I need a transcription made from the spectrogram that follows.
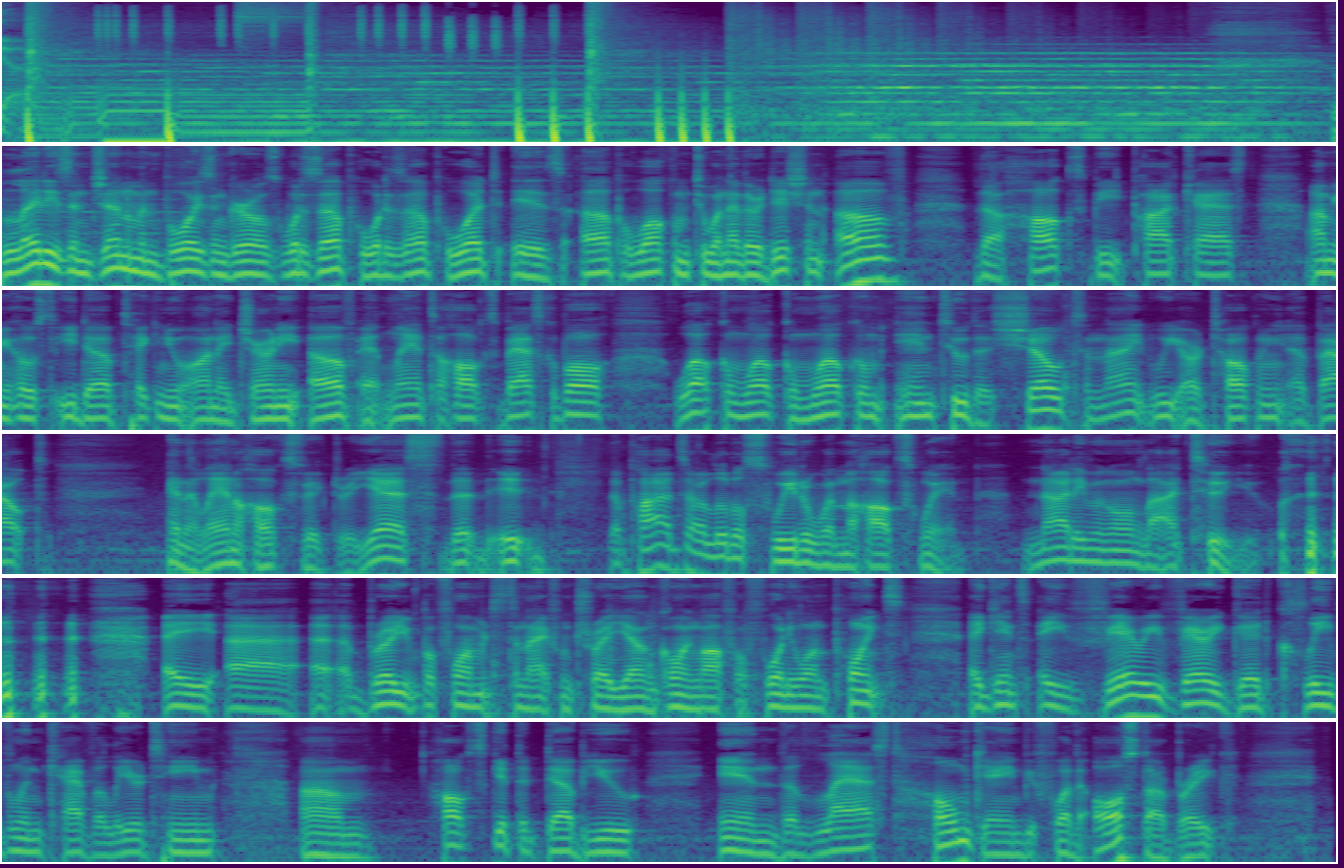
Eda. Ladies and gentlemen, boys and girls, what is up? What is up? What is up? Welcome to another edition of the Hawks Beat Podcast. I'm your host, Edub, taking you on a journey of Atlanta Hawks basketball. Welcome, welcome, welcome into the show. Tonight we are talking about an Atlanta Hawks victory. Yes, the it, the pods are a little sweeter when the Hawks win. Not even gonna lie to you. a, uh, a brilliant performance tonight from Trae Young, going off of 41 points against a very very good Cleveland Cavalier team. Um, Hawks get the W in the last home game before the All Star break,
